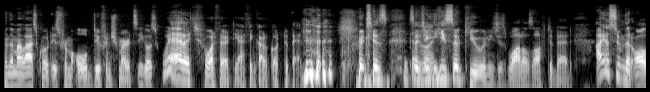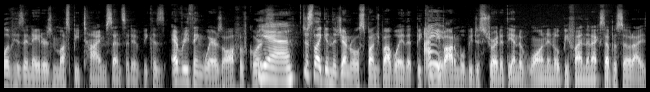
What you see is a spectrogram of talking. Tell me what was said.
and then my last quote is from old Doofenshmirtz. He goes, "Well, it's four thirty. I think I'll go to bed." Which is such a, he's so cute and he just waddles off to bed. I assume that all of his innators must be time sensitive because everything wears off, of course. Yeah. Just like in the general SpongeBob way that Bikini I- Bottom will be destroyed at the end of one and it'll be fine the next episode. I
